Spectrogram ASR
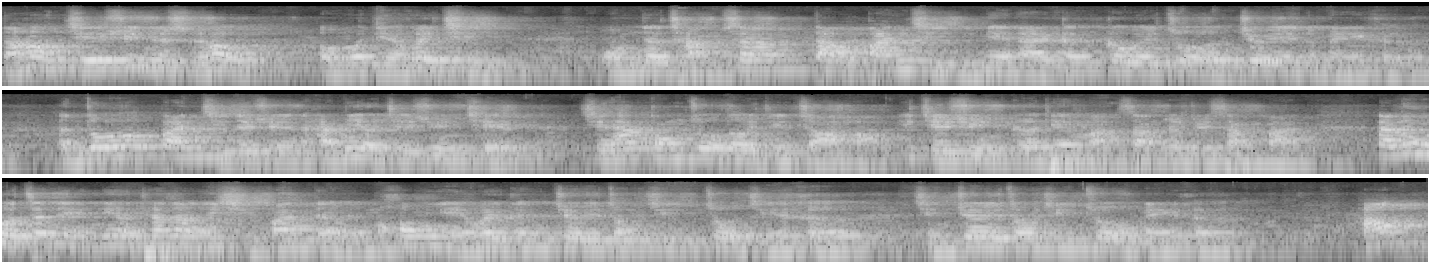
然后结训的时候，我们也会请。我们的厂商到班级里面来跟各位做就业的媒合，很多班级的学员还没有结训前，其他工作都已经找好，一结训隔天马上就去上班。那如果真的也没有挑到你喜欢的，我们后面也会跟就业中心做结合，请就业中心做媒合。好，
